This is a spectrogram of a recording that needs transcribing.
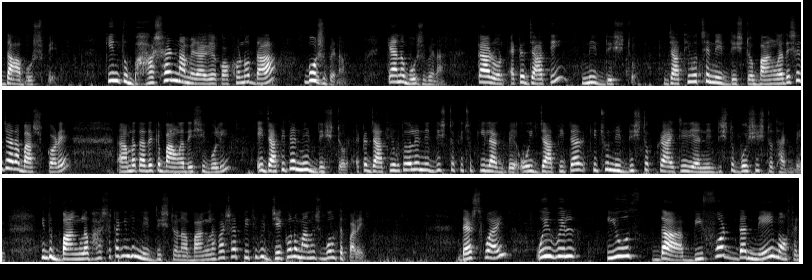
দা বসবে। কিন্তু ভাষার নামের আগে কখনো দা বসবে না। কেন বসবে না? কারণ একটা জাতি নির্দিষ্ট। জাতি হচ্ছে নির্দিষ্ট। বাংলাদেশে যারা বাস করে, আমরা তাদেরকে বাংলাদেশি বলি। এই জাতিটা নির্দিষ্ট। একটা জাতি হতে হলে নির্দিষ্ট কিছু কি লাগবে? ওই জাতিটার কিছু নির্দিষ্ট ক্রাইটেরিয়া নির্দিষ্ট বৈশিষ্ট্য থাকবে। কিন্তু বাংলা ভাষাটা কিন্তু নির্দিষ্ট না। বাংলা ভাষা পৃথিবীর যে কোনো মানুষ বলতে পারে। That's why we will use the before the name of a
